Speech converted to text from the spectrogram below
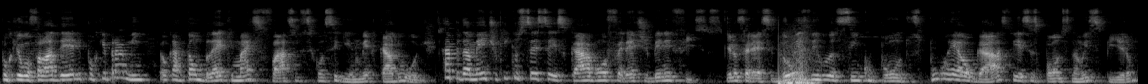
Porque eu vou falar dele porque para mim é o cartão Black mais fácil de se conseguir no mercado hoje. Rapidamente, o que, que o C6 Carbon oferece de benefícios? Ele oferece 2,5 pontos por real gasto e esses pontos não expiram,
